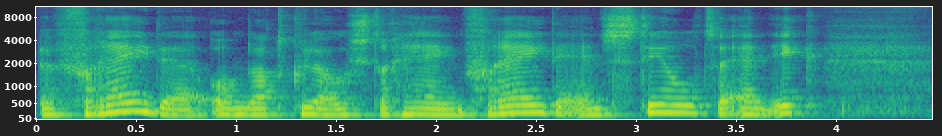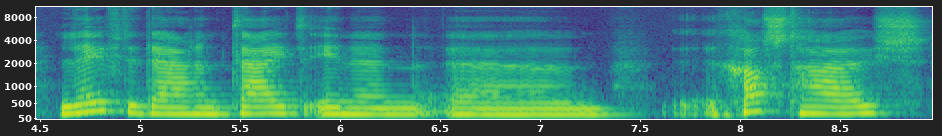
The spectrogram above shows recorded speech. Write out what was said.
vrede om dat klooster heen. Vrede en stilte. En ik leefde daar een tijd in een uh, gasthuis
